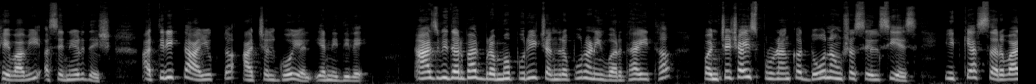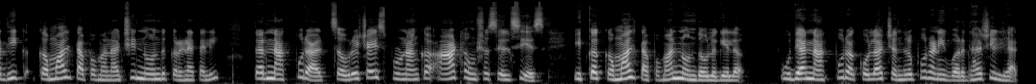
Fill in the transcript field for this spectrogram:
ठेवावी असे निर्देश अतिरिक्त आयुक्त आचल गोयल यांनी दिले. आज विदर्भात ब्रह्मपुरी चंद्रपूर आणि वर्धा इथं पंचेचाळीस पूर्णांक दोन अंश सेल्सिअस इतक्या सर्वाधिक कमाल तापमानाची नोंद करण्यात आली. तर नागपुरात चौवेचाळीस पूर्णांक आठ अंश सेल्सिअस इतकं कमाल तापमान नोंदवलं गेलं. उद्या नागपूर अकोला चंद्रपूर आणि वर्धा जिल्ह्यात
